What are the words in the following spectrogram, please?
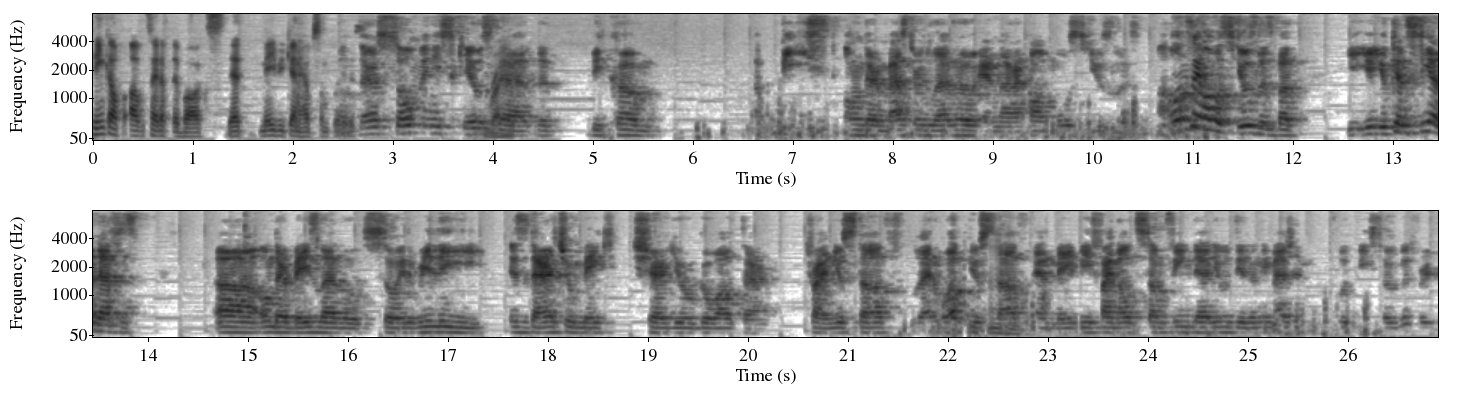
think of outside of the box. That maybe can help some players. There are so many skills Right. that, that become a beast on their mastered level and are almost useless. I won't say almost useless, but you, you can see a deficit uh, on their base level. So it really is there to make sure you go out there, try new stuff, level up new stuff, and maybe find out something that you didn't imagine would be so good for you.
